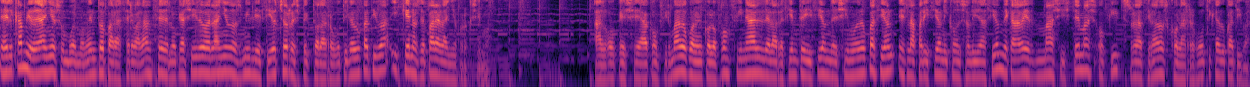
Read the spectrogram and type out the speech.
El cambio de año es un buen momento para hacer balance de lo que ha sido el año 2018 respecto a la robótica educativa y qué nos depara el año próximo. Algo que se ha confirmado con el colofón final de la reciente edición de Simo Educación es la aparición y consolidación de cada vez más sistemas o kits relacionados con la robótica educativa.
